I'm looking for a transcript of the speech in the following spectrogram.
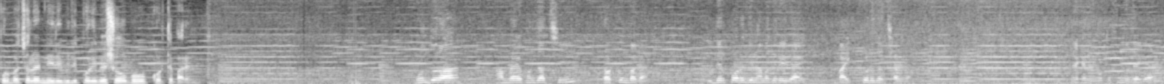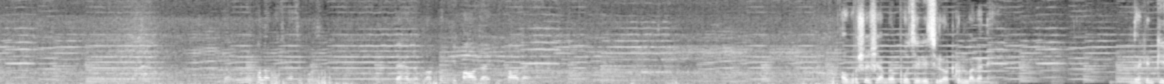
পূর্বাঞ্চলের নিরিবিলি পরিবেশও উপভোগ করতে পারেন। বন্ধুরা, আমরা এখন যাচ্ছি লটকন বাগান। ঈদের পরের দিন আমাদের এই জায়গায় বাইক করে যাচ্ছে আমরা। দেখেন কত সুন্দর জায়গা। উলু খোলার কাছাকাছি পড়ছে। দেখা যাক লটকন কি পাওয়া যায়, কি পাওয়া যায় না। অবশেষে আমরা পৌঁছে গেছি লটকন বাগানে। দেখেন কি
